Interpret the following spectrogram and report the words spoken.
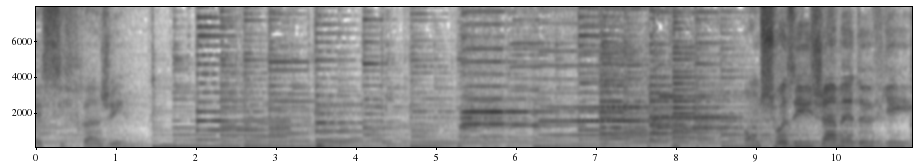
est si fragile. ne choisit jamais de vieillir.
